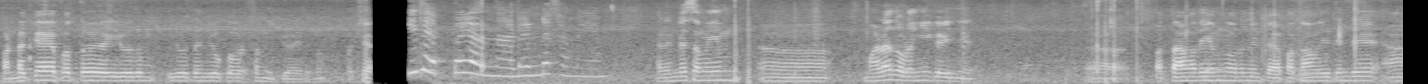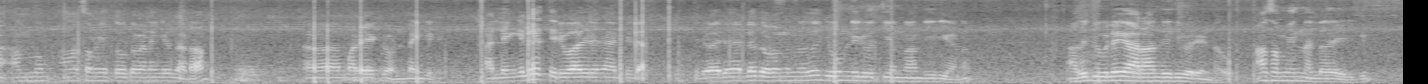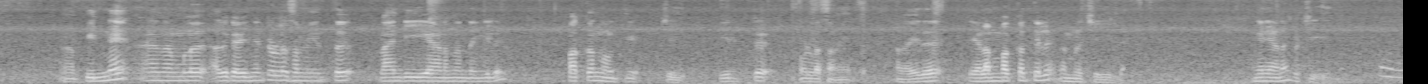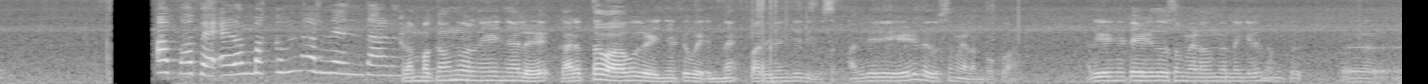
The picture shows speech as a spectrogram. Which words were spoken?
പണ്ടൊക്കെ പത്ത് ഇരുപതും ഇരുപത്തഞ്ചും ഒക്കെ വർഷം നിൽക്കുമായിരുന്നു. പക്ഷെ ഇത് എപ്പോഴാണ് നടേണ്ട സമയം? അതിന്റെ സമയം മഴ തുടങ്ങിക്കഴിഞ്ഞ് പത്താമതയം എന്ന് പറഞ്ഞിട്ട് പത്താമതയത്തിന്റെ അന്നും ആ സമയത്തൊക്കെ വേണമെങ്കിൽ നടാം. മഴയൊക്കെ ഉണ്ടെങ്കിൽ. അല്ലെങ്കിൽ തിരുവാതിര ഞാറ്റില തിരുവാതിര തുടങ്ങുന്നത് ജൂൺ ഇരുപത്തി ഒന്നാം തീയതിയാണ്. അത് ജൂലൈ ആറാം തീയതി വരെ ഉണ്ടാവും. ആ സമയം നല്ലതായിരിക്കും. പിന്നെ നമ്മൾ അത് കഴിഞ്ഞിട്ടുള്ള സമയത്ത് പ്ലാന്റ് ചെയ്യുകയാണെന്നുണ്ടെങ്കിൽ പക്കം നോക്കി ചെയ്യും. ഇരുട്ട് ഉള്ള സമയത്ത്. അതായത് ഇളമ്പക്കത്തിൽ നമ്മൾ ചെയ്യില്ല. അങ്ങനെയാണ് കൃഷി ചെയ്യുന്നത്. ഇളമ്പക്കം എന്ന് പറഞ്ഞാൽ എന്താണ്? ഇളമ്പക്കം എന്ന് പറഞ്ഞു കഴിഞ്ഞാൽ കറുത്ത വാവ് കഴിഞ്ഞിട്ട് വരുന്ന പതിനഞ്ച് ദിവസം. അതിലൊരു ഏഴ് ദിവസം ഇളമ്പക്കമാണ്. അത് കഴിഞ്ഞിട്ട് ഏഴ് ദിവസം വേണമെന്നുണ്ടെങ്കിൽ നമുക്ക്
